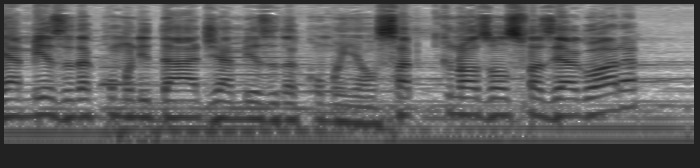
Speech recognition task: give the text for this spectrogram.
é a mesa da comunidade, é a mesa da comunhão. Sabe o que nós vamos fazer agora?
